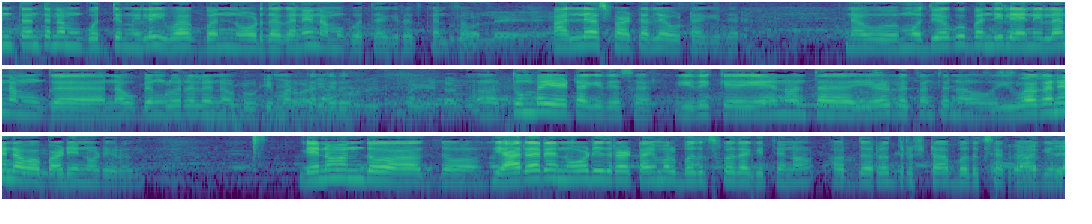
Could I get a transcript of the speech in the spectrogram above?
ಎಂತಂತ ನಮ್ಗೆ ಗೊತ್ತಿರಲಿಲ್ಲ ಇವಾಗ ಬಂದು ನೋಡಿದಾಗನೇ ನಮಗೆ ಗೊತ್ತಾಗಿರೋದು ಕನ್ಫರ್ಮ್ ಅಲ್ಲೇ ಸ್ಪಾಟಲ್ಲೇ ಔಟ್ ಆಗಿದ್ದಾರೆ. ನಾವು ಮದುವೆಗೂ ಬಂದಿಲ್ಲ ಏನಿಲ್ಲ ನಮ್ಗೆ ನಾವು ಬೆಂಗಳೂರಲ್ಲೇ ನಾವು ಡ್ಯೂಟಿ ಮಾಡ್ಕೊಂಡಿರೋದು. ತುಂಬ ಏಟಾಗಿದೆ ಸರ್. ಇದಕ್ಕೆ ಏನು ಅಂತ ಹೇಳ್ಬೇಕಂತ ನಾವು ಇವಾಗನೇ ನಾವು ಆ ಬಾಡಿ ನೋಡಿರೋದು. ಏನೋ ಒಂದು ಅದು ಯಾರ್ಯಾರೇ ನೋಡಿದ್ರೆ ಟೈಮಲ್ಲಿ ಬದುಕಿಸ್ಬೋದಾಗಿತ್ತೇನೋ ಅವ್ರ ದುರದೃಷ್ಟ ಬದುಕ್ಸೋಕ್ಕಾಗಿಲ್ಲ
